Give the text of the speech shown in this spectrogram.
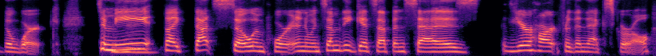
the work. To me, mm-hmm. like that's so important. When somebody gets up and says, your heart for the next girl.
